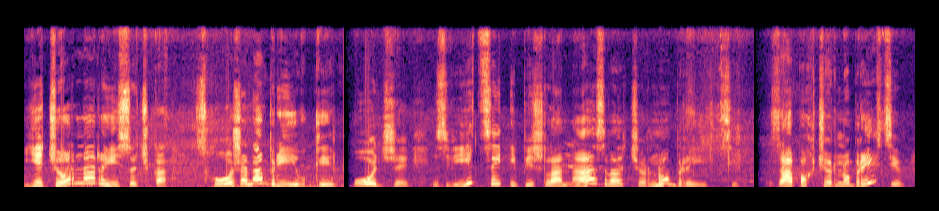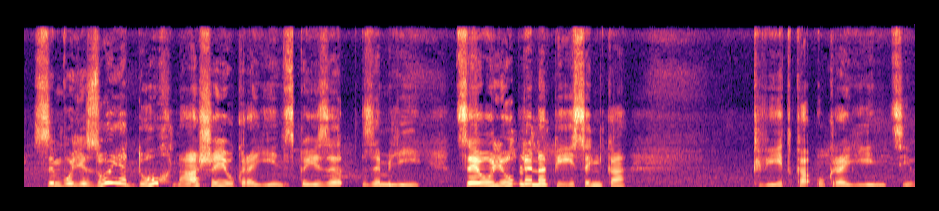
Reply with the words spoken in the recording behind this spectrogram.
є чорна рисочка, схожа на брівки. Отже, звідси і пішла назва чорнобривці. Запах чорнобривців символізує дух нашої української землі. Це улюблена пісенька квітка українців,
